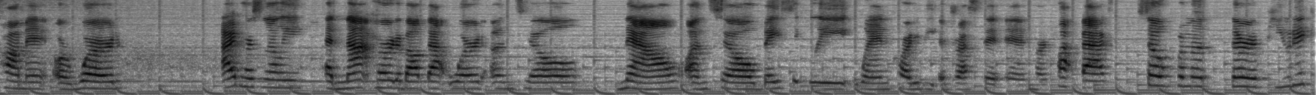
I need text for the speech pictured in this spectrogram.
comment or word. I personally had not heard about that word until now, until basically when Cardi B addressed it in her clapbacks. So from a therapeutic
